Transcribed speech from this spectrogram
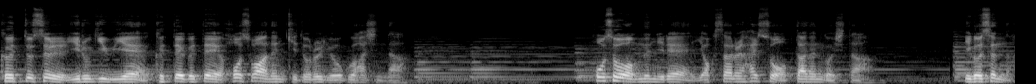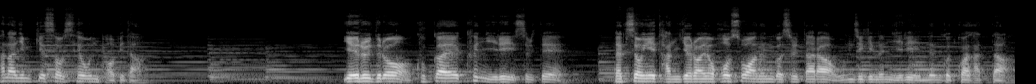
그 뜻을 이루기 위해 그때그때 호소하는 기도를 요구하신다. 호소 없는 일에 역사를 할 수 없다는 것이다. 이것은 하나님께서 세운 법이다. 예를 들어 국가에 큰 일이 있을 때 백성이 단결하여 호소하는 것을 따라 움직이는 일이 있는 것과 같다.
